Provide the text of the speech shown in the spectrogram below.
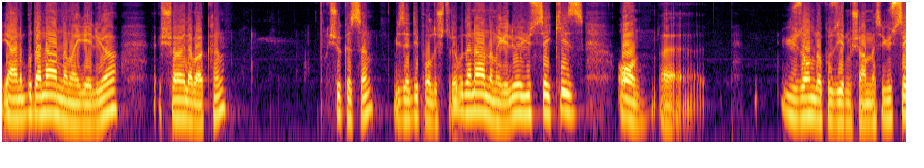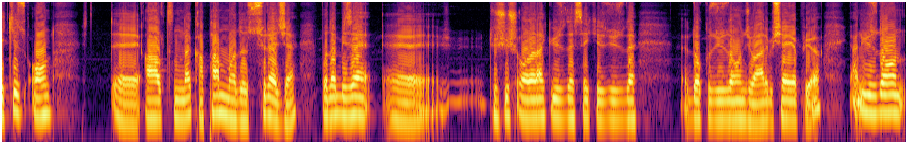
yani bu da ne anlama geliyor? Şöyle bakın. Şu kısım bize dip oluşturuyor. Bu da ne anlama geliyor? 108 10 e, 119 20 şu an mesela 108 10 e, altında kapanmadığı sürece bu da bize e, düşüş olarak yüzde sekiz yüzde dokuz yüzde on civarı bir şey yapıyor. Yani yüzde on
